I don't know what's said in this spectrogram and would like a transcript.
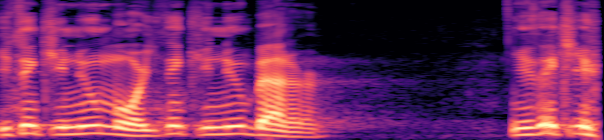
You think you knew more. You think you knew better. You think you,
